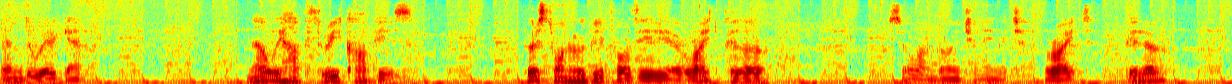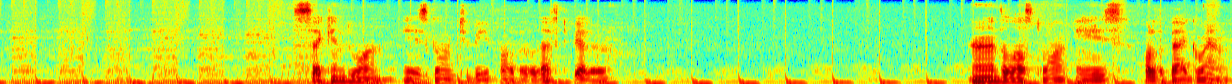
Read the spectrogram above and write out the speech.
Then do it again. Now we have three copies. First one will be for the right pillar. So I'm going to name it right pillar. Second one is going to be for the left pillar. And the last one is for the background.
